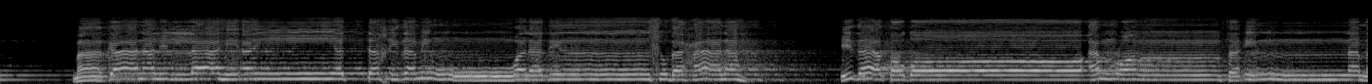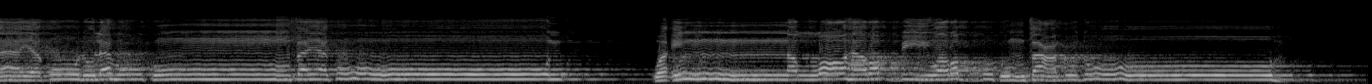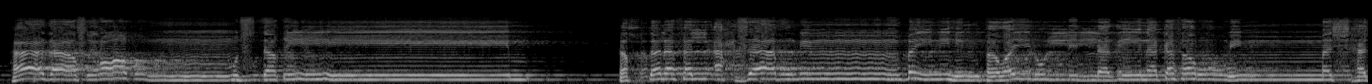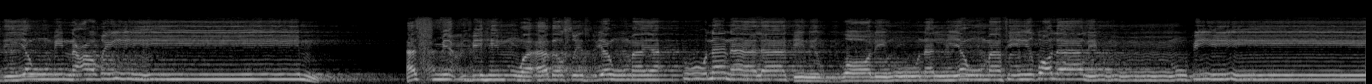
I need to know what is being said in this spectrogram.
ما كان لله أن يتخذ من ولد سبحانه إذا قضى أمرا فإنما يقول له كن فيكون وإن الله ربي وربكم فاعبدوه هذا صراط مستقيم. فاختلف الأحزاب من بينهم فويل للذين كفروا من مشهد يوم عظيم. أسمع بهم وأبصر يوم يأتوننا لكن الظالمون اليوم في ضلال مبين.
